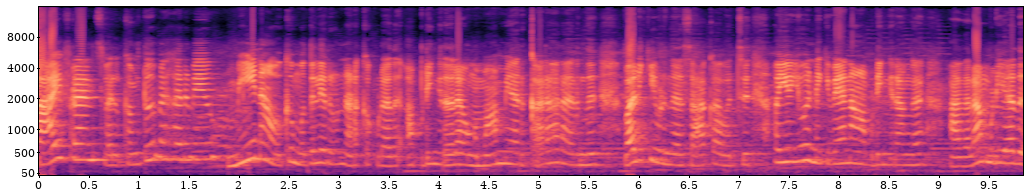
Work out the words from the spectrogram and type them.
Hi friends welcome to Mehar மீனாவுக்கு முதலிரவு நடக்கக்கூடாது அப்படிங்கிறதுல அவங்க மாமியார் கராராக இருந்து வலிக்கி விழுந்த சாக்கா வச்சு ஐயோ இன்னைக்கு வேணாம் அப்படிங்கிறாங்க. அதெல்லாம் முடியாது.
